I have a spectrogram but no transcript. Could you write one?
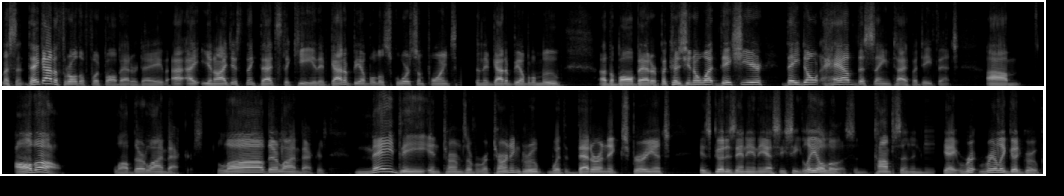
Listen, they got to throw the football better, Dave. I, I, you know, I just think that's the key. They've got to be able to score some points, and they've got to be able to move uh, the ball better. Because you know what? This year they don't have the same type of defense. Um, although, love their linebackers, love their linebackers. Maybe in terms of a returning group with veteran experience, as good as any in the SEC. Leo Lewis and Thompson and really good group.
